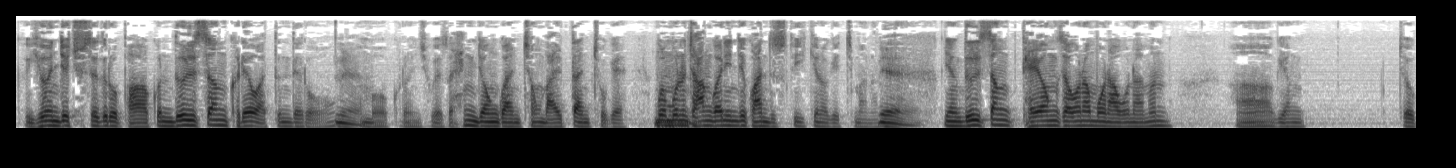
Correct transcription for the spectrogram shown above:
그 현재 추세대로 봐갖고 늘상 그래 왔던 대로 네. 뭐 그런 식으로 해서 행정관청 말단 쪽에 뭐 물론 장관이 이제 관둘 수도 있긴 하겠지만은 네. 그냥 늘상 대형 사고나 뭐 나고 나면 아 그냥 저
